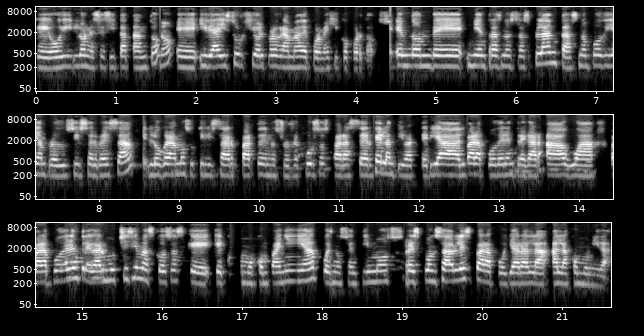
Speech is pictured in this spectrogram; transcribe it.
que hoy lo necesita tanto, ¿no? Eh, y de ahí surgió el programa de Por México por Todos, en donde mientras nuestras plantas no podían producir cerveza, logramos utilizar parte de nuestros recursos para hacer gel antibacterial, para poder entregar agua, para poder entregar muchísimas cosas que, que como compañía pues nos sentimos responsables para apoyar a la, a la comunidad.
